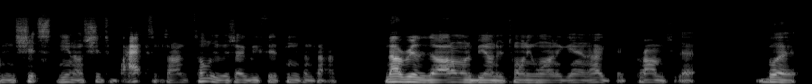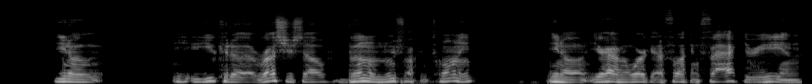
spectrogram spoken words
and shit's, you know, shit's whack sometimes. I totally wish I could be 15 sometimes. Not really though. I don't want to be under 21 again. I, I promise you that. But, you know, you could have rushed yourself. Boom, you're fucking 20. You know, you're having to work at a fucking factory and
